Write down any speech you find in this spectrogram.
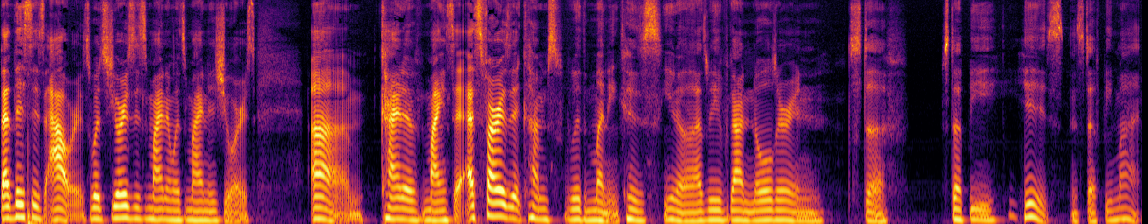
that this is ours. What's yours is mine, and what's mine is yours. Um, kind of mindset as far as it comes with money, because you know as we've gotten older and stuff, stuff be his and stuff be mine.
